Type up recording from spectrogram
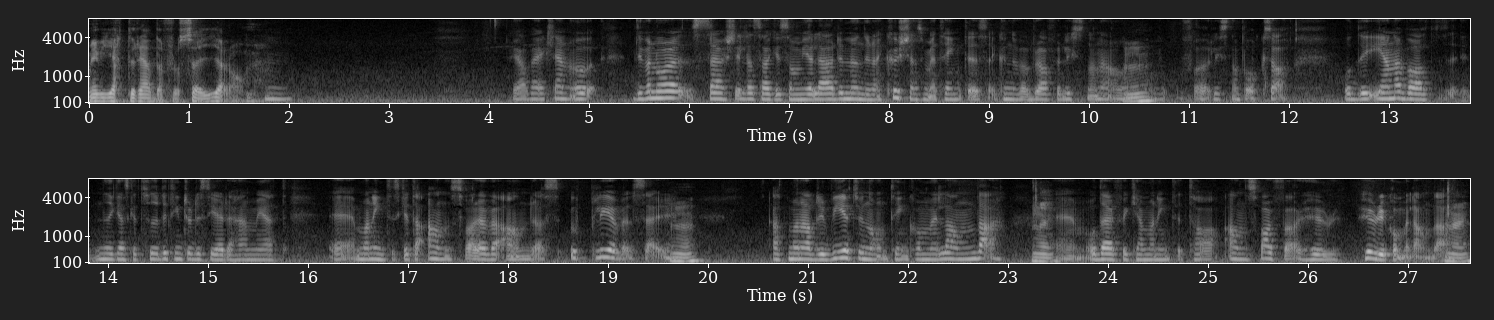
men vi är jätterädda för att säga dem. Mm. Ja, verkligen. Och det var några särskilda saker som jag lärde mig under den här kursen som jag tänkte så kunde vara bra för lyssnarna och, mm. och få lyssna på också. Och det ena var att ni ganska tydligt introducerade det här med att eh, man inte ska ta ansvar över andras upplevelser. Mm. Att man aldrig vet hur någonting kommer landa. Eh, och därför kan man inte ta ansvar för hur, hur det kommer landa. Nej.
